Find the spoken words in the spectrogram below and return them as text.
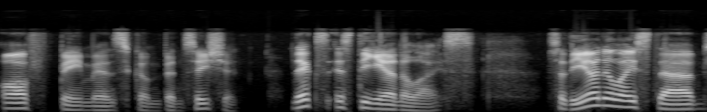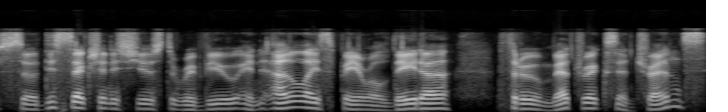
of payments compensation. Next is the Analyze. So the Analyze tab, so this section is used to review and analyze payroll data through metrics and trends.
